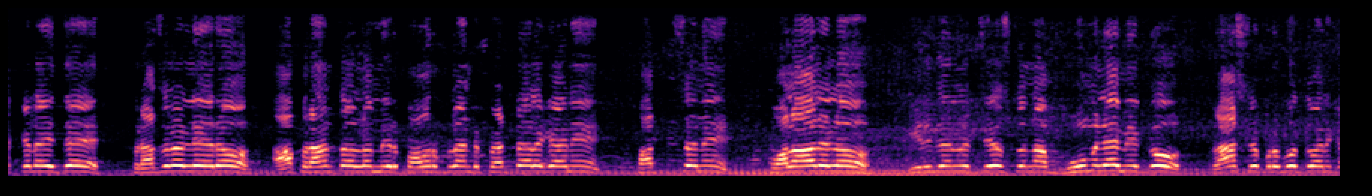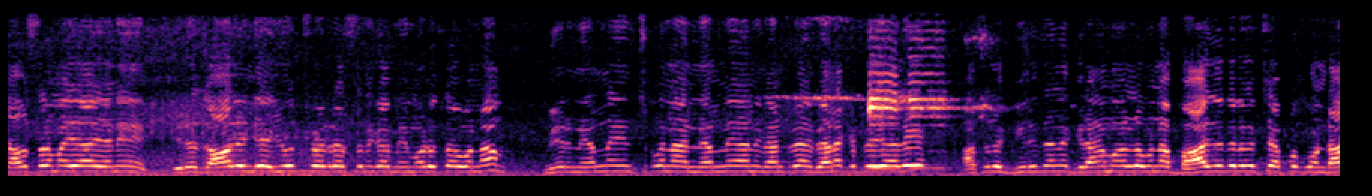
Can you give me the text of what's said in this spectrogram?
ఎక్కడైతే ప్రజలు లేరో ఆ ప్రాంతాల్లో మీరు పవర్ ప్లాంట్ పెట్టాలి కానీ పచ్చని పొలాలలో గిరిజనులు చేస్తున్న భూములే మీకు రాష్ట్ర ప్రభుత్వానికి అవసరమయ్యాయని ఈరోజు ఆల్ ఇండియా యూత్ ఫెడరేషన్గా మేము అడుగుతూ ఉన్నాం. మీరు నిర్ణయించుకున్న నిర్ణయాన్ని వెంటనే వెనక్కి తీయాలి. అసలు గిరిజన గ్రామాల్లో ఉన్న బాధితులకు చెప్పకుండా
